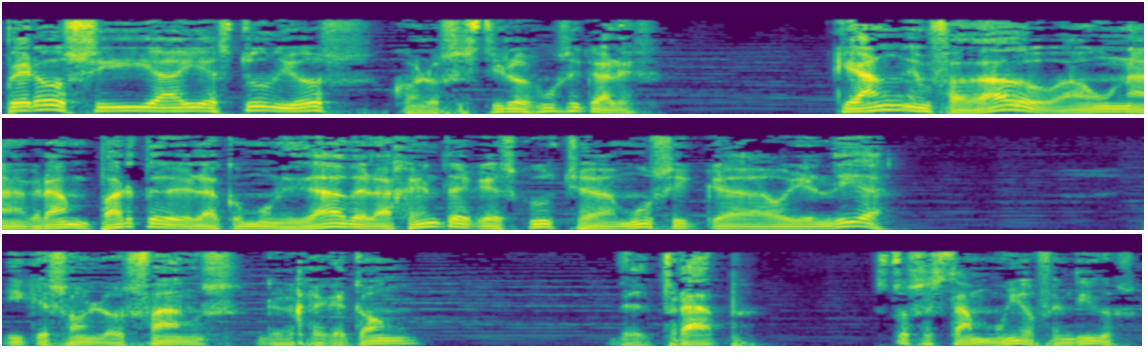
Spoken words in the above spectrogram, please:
Pero sí hay estudios con los estilos musicales que han enfadado a una gran parte de la comunidad de la gente que escucha música hoy en día y que son los fans del reggaetón, del trap. Estos están muy ofendidos.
